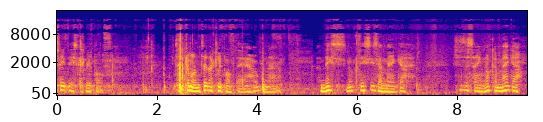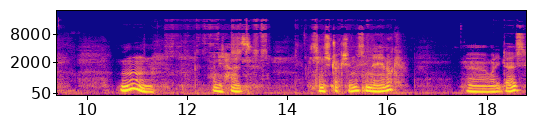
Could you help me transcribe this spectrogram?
Take this clip off. Take, come on take that clip off there open that. And this look this is a Megger. This is the same look a Megger. Mmm. And it has its instructions in there, look. Uh, what it does.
